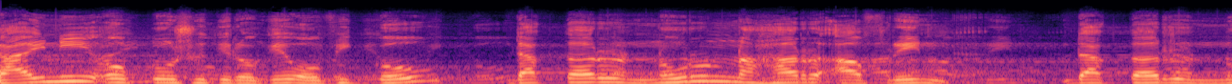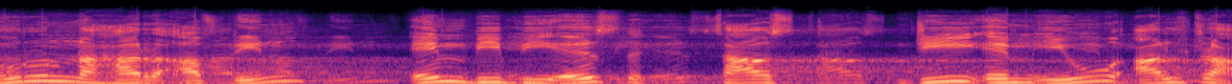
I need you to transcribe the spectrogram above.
গাইনি ও প্রসূতি রোগে অভিজ্ঞ doctor Nurun Nahar Afrin, doctor Nurun Nahar Afrin, MBBS, সাস, ডিএমইউ, আলট্রা,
